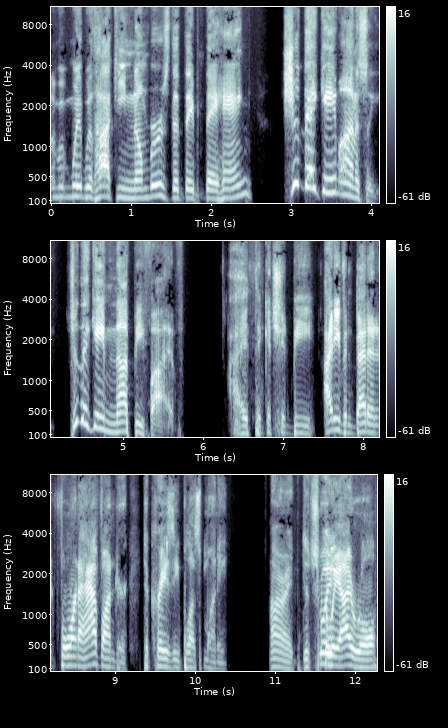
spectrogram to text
with, with hockey numbers that they they hang. Should that game honestly? Should that game not be five? I think it should be. I'd even bet it at four and a half under to crazy plus money. All right, Detroit. The way I roll,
